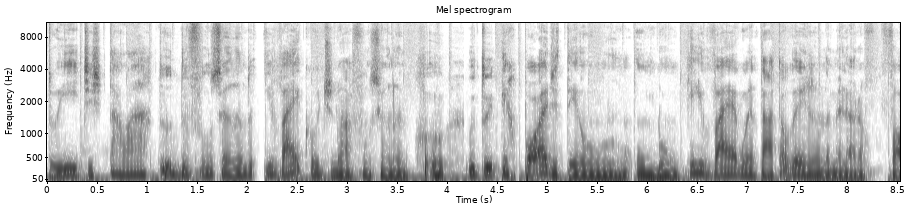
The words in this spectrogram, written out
tweets, tá lá tudo funcionando e vai continuar funcionando. O, Twitter pode ter um, um boom que ele vai aguentar, talvez não da melhor forma,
